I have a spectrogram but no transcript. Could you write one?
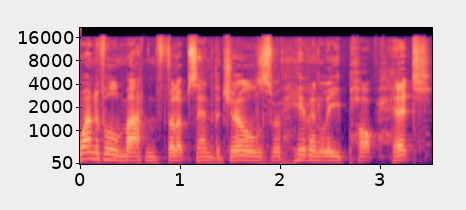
Wonderful Martin Phillips and the Chills with Heavenly Pop Hit.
